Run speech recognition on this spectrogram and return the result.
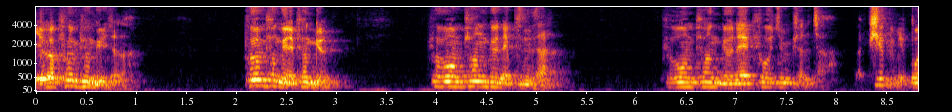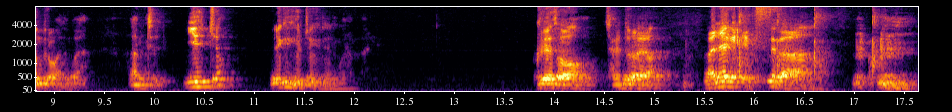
얘가 표본 평균이잖아. 표본 평균의 평균. 표본 평균의 분산. 표본 평균의 표준 편차. 피읍이 몇 번 들어가는 거야? 아무튼 이해했죠? 이렇게 결정이 되는 거란 말이에요. 그래서 잘 들어요. 만약에 x가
